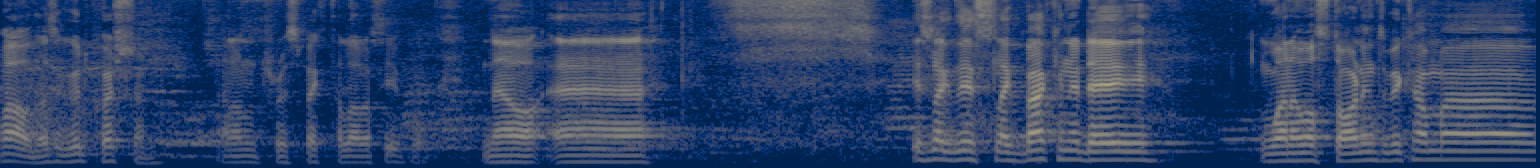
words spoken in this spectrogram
Wow, that's a good question. I don't respect a lot of people. No, uh, it's like this. Like back in the day, when I was starting to become a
